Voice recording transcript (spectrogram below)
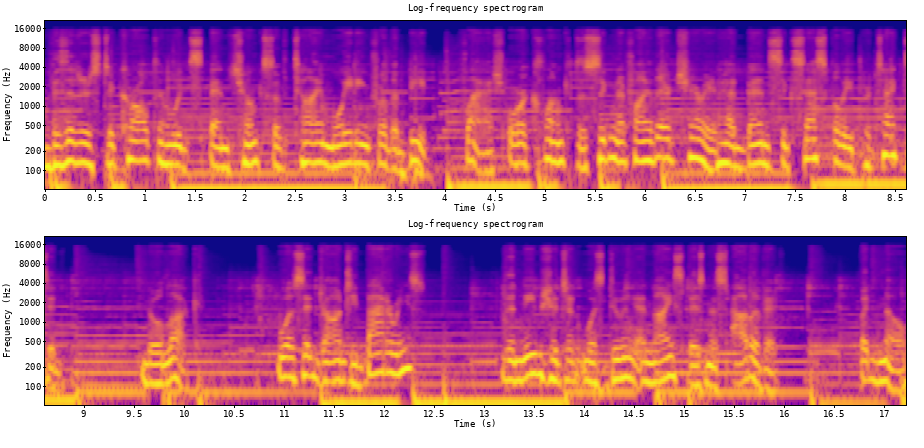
Visitors to Carlton would spend chunks of time waiting for the beep, flash or clunk to signify their chariot had been successfully protected. No luck. Was it dodgy batteries? The negligent was doing a nice business out of it. But no,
